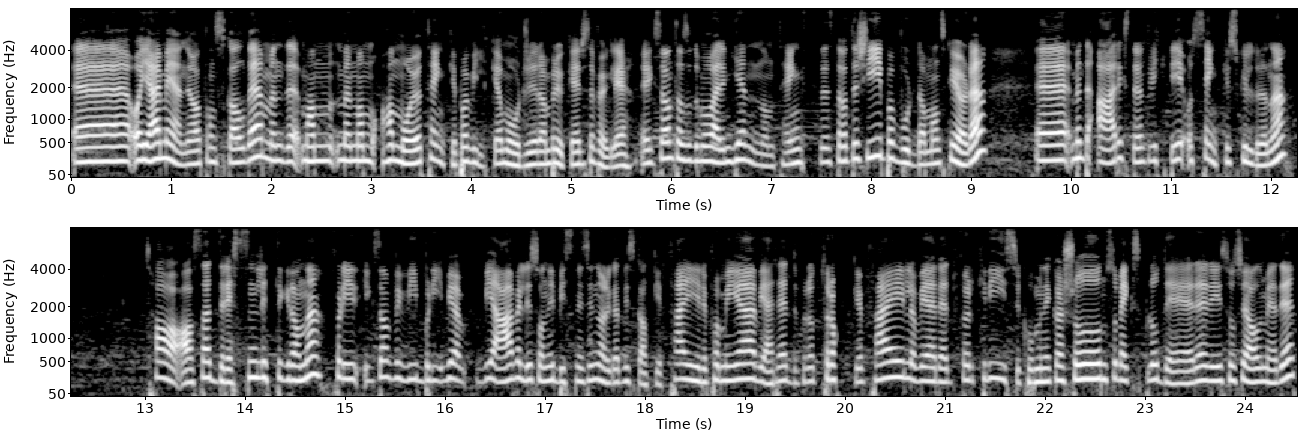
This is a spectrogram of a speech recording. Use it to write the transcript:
Eh, og jeg mener jo at han skal det, men, det, man, men man, han må jo tenke på hvilke emojier han bruker, selvfølgelig. Altså, det må være en gjennomtenkt strategi på hvordan man skal gjøre det. Eh, men det er ekstremt viktig å senke skuldrene ta av seg dressen litt. Grann, fordi vi, blir, vi, er, vi, er, veldig sånn i business i Norge at vi skal ikke feire for mye. Vi er redde for å tråkke feil, og vi er redd for krisekommunikasjon som eksploderer i sosiale medier.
